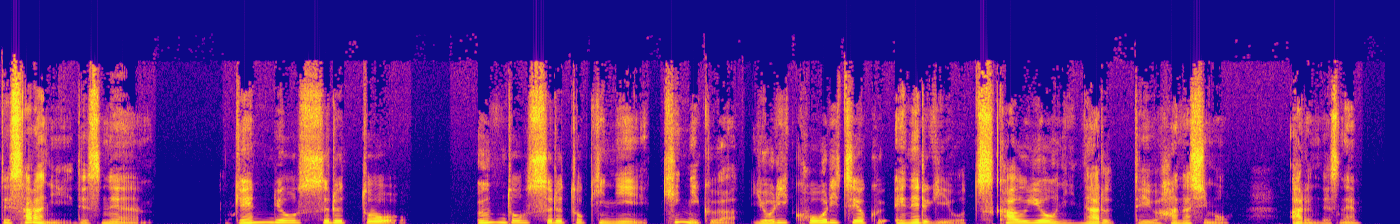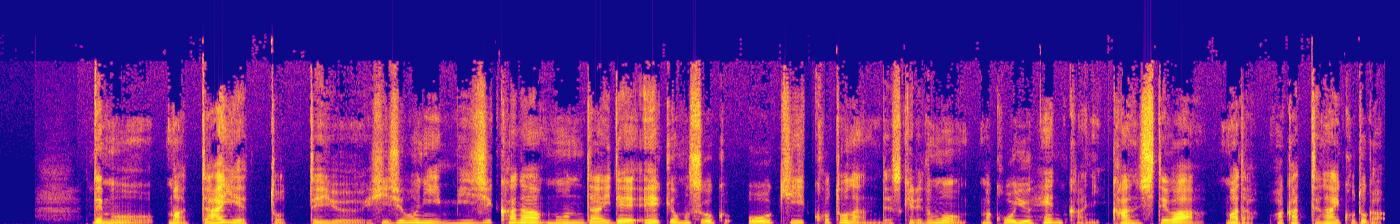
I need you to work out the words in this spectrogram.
で、さらにですね、減量すると、運動するときに筋肉がより効率よくエネルギーを使うようになるっていう話もあるんですね。でも、まあ、ダイエッっていう非常に身近な問題で影響もすごく大きいことなんですけれども、まあ、こういう変化に関してはまだ分かってないことが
